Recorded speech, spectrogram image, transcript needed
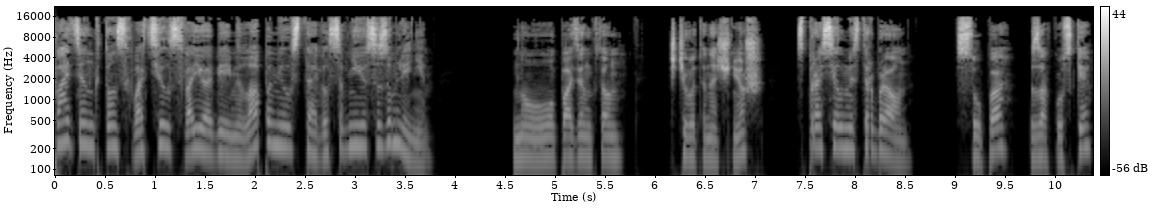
Паддингтон схватил свою обеими лапами и уставился в нее с изумлением. «Ну, Паддингтон, с чего ты начнешь?» — спросил мистер Браун. «Супа? Закуски?»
